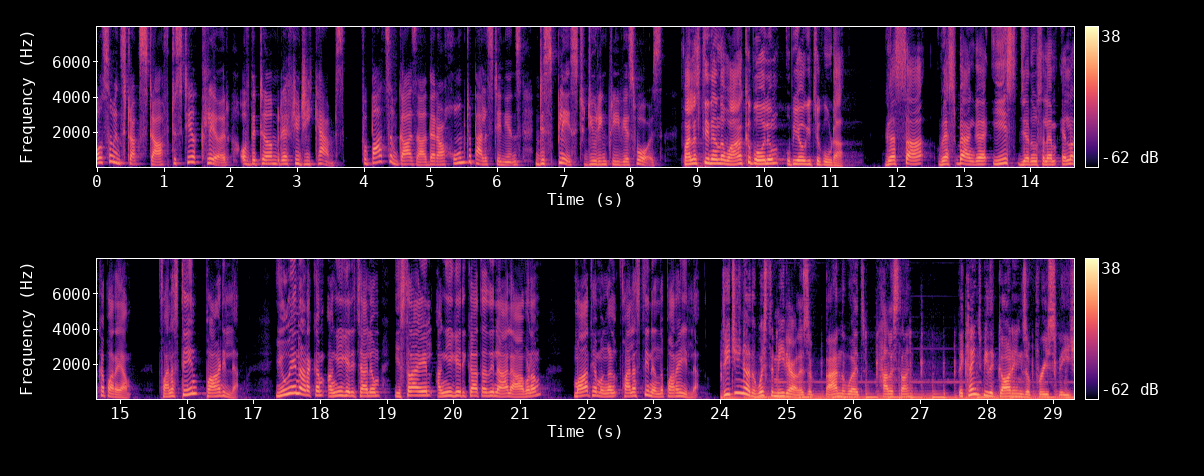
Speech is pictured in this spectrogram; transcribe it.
also instructs staff to steer clear of the term refugee camps for parts of Gaza that are home to Palestinians displaced during previous wars. ഫലസ്തീൻ എന്ന വാക്ക് പോലും ഉപയോഗിച്ചുകൂടാ ഗസ വെസ്റ്റ് ബാങ്ക് ഈസ്റ്റ് ജെറൂസലം എന്നൊക്കെ പറയാം ഫലസ്തീൻ പാടില്ല യു എൻ അടക്കം അംഗീകരിച്ചാലും ഇസ്രായേൽ അംഗീകരിക്കാത്തതിനാലാവണം മാധ്യമങ്ങൾ ഫലസ്തീൻ എന്ന് പറയില്ല Did you know that Western media outlets have banned the words Palestine? They claim to be the guardians of free speech,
